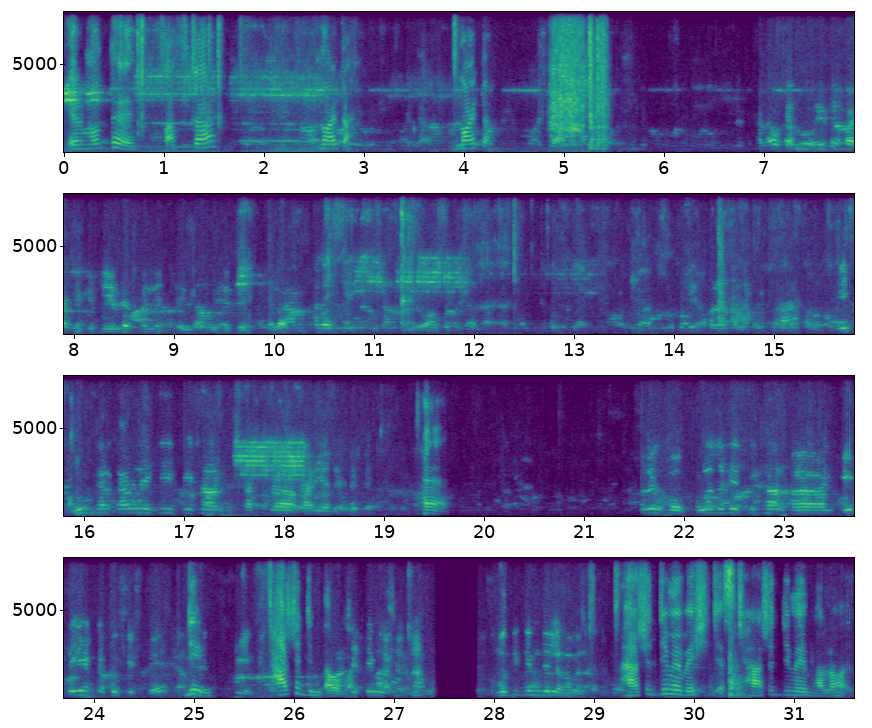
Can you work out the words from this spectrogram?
এর মধ্যে পাঁচটা নয়টা। নয়টা। এই কারণে কি পিঠার স্বাদটা বাড়িয়ে দেয় হ্যাঁ। এইটাই একটা বৈশিষ্ট্য। ডিম হাঁসের ডিম তাও আবার। হাঁসের ডিম লাগে না। মুরগির ডিম দিলে হবে না। হাঁসের ডিমে বেশি টেস্ট হাঁসের ডিমে ভালো হয়।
